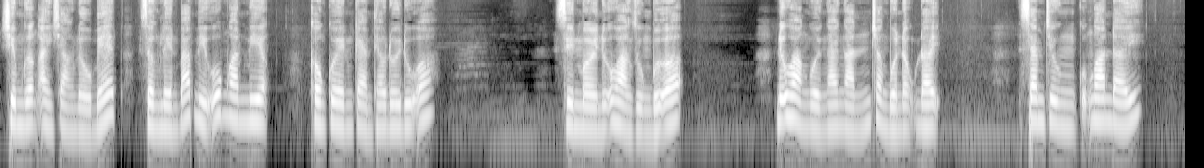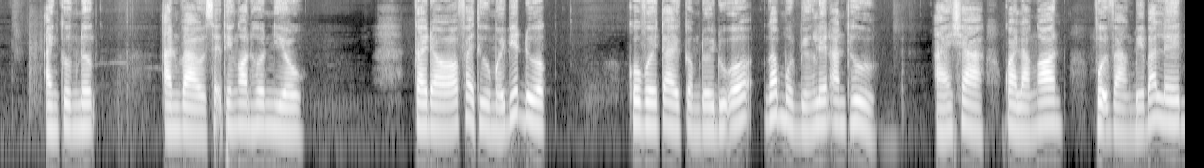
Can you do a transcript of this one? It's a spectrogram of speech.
Chiêm ngưỡng anh chàng đầu bếp dâng lên bát mì úp ngon miệng, không quên kèm theo đôi đũa. Xin mời nữ hoàng dùng bữa. Nữ hoàng ngồi ngay ngắn chẳng buồn động đậy. Xem chừng cũng ngon đấy. Anh cương nựng. Ăn vào sẽ thấy ngon hơn nhiều. Cái đó phải thử mới biết được. Cô với tay cầm đôi đũa, gắp một miếng lên ăn thử. Ái chà quả là ngon, vội vàng bế bát lên.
